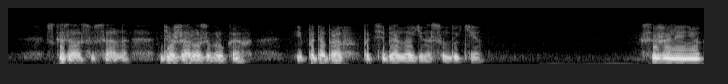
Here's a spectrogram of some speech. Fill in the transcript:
— сказала Сусанна, держа розы в руках и подобрав под себя ноги на сундуке. «К сожалению,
